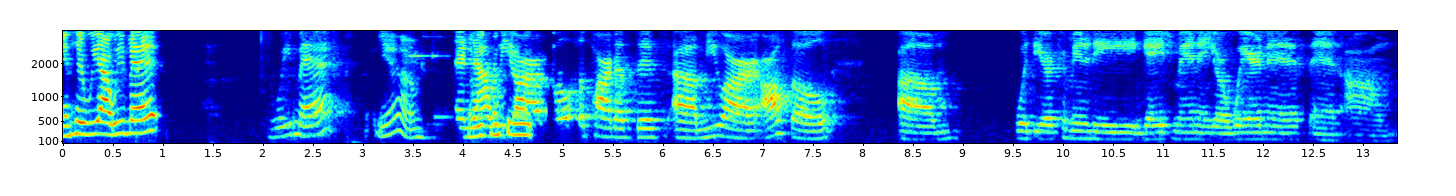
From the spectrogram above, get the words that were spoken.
And here we are. We met. We met. Yeah. And, and now we, we are both a part of this. Um, you are also um, with your community engagement and your awareness and um,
